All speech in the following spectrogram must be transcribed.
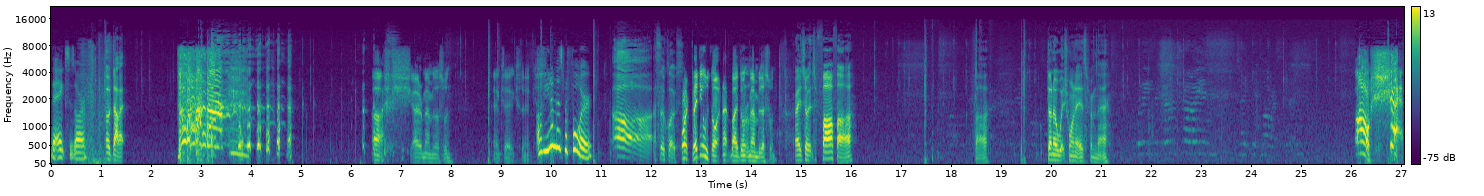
the X's are. Oh, damn it. Ah, sh- I remember this one. X X X. Oh, have you done this before? Oh, so close. What videos on it, but I don't remember this one. Right, so it's far, far. Far. Don't know which one it is from there. Oh shit!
